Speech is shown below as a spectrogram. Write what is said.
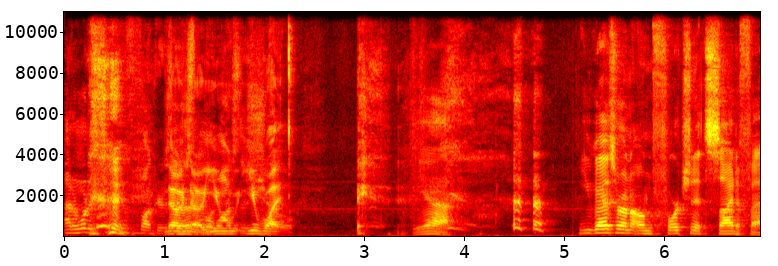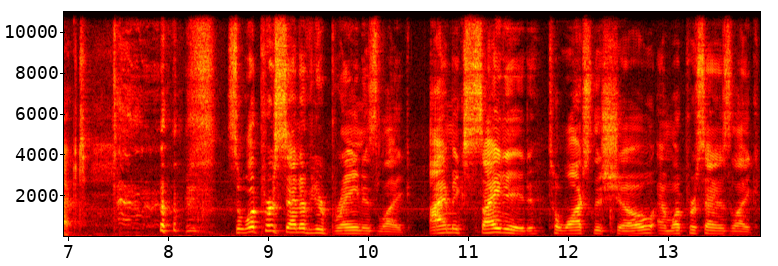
I don't want to see you fuckers. No, no, you- watch this you show. what? Yeah. you guys are an unfortunate side effect. So, what percent of your brain is like, I'm excited to watch this show, and what percent is like,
